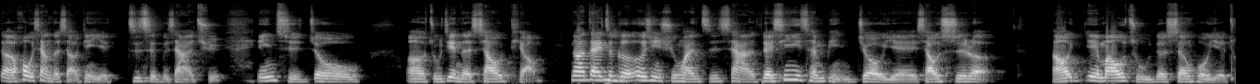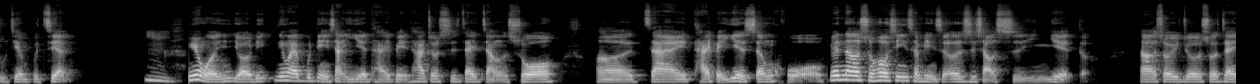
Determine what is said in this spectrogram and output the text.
呃后巷的小店也支持不下去，因此就呃逐渐的萧条。那在这个恶性循环之下，对新意成品就也消失了，然后夜猫族的生活也逐渐不见。嗯，因为我有另另外一部电影像《一夜台北》，它就是在讲说，呃，在台北夜生活，因为那个时候新一成品是二十四小时营业的，那所以就是说在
